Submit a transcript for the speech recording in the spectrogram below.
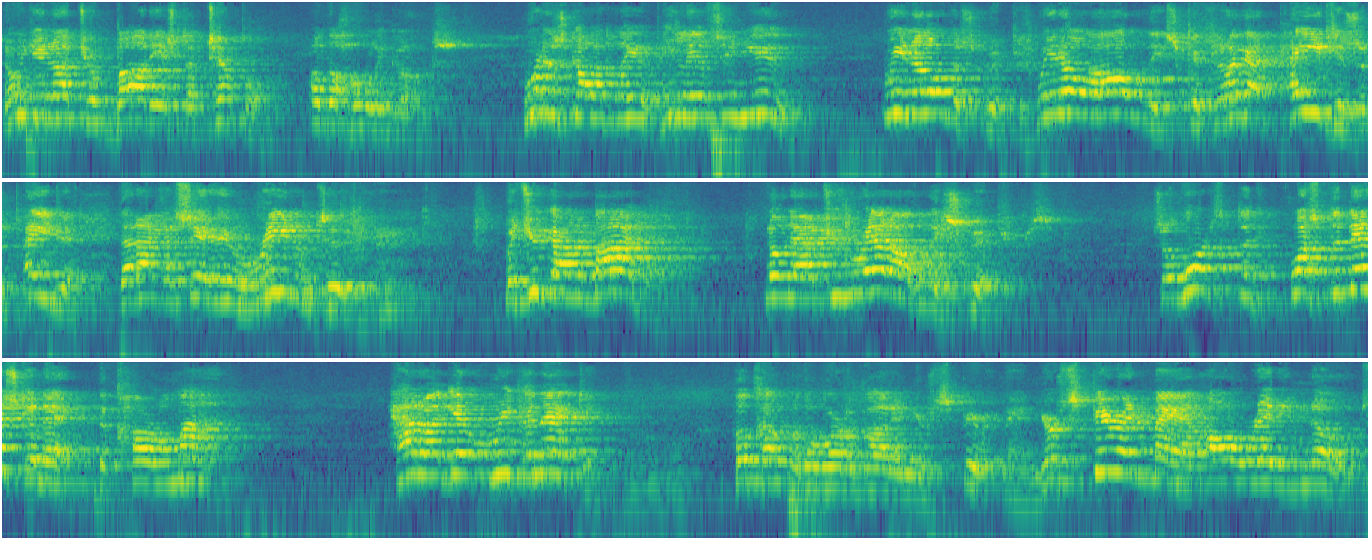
Don't you not your body is the temple of the Holy Ghost? Where does God live? He lives in you. We know the scriptures. We know all of these scriptures. I got pages and pages that I can sit here and read them to you. But you got a Bible. No doubt you've read all of these scriptures. So what's the what's the disconnect? The carnal mind. How do I get reconnected? Hook up with the Word of God in your spirit man. Your spirit man already knows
